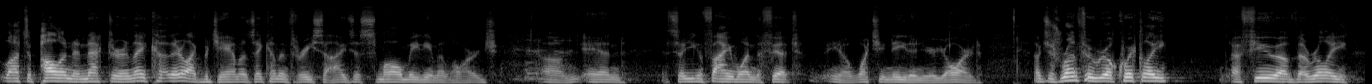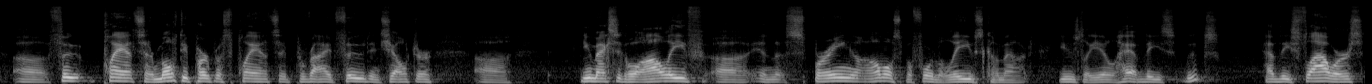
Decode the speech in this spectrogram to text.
lots of pollen and nectar, and they they're like pajamas. They come in three sizes: small, medium, and large. Um, and so you can find one to fit you know what you need in your yard. I'll just run through real quickly a few of the really uh, food plants that are multi-purpose plants that provide food and shelter. Uh, New Mexico olive uh, in the spring, almost before the leaves come out. Usually it'll have these, oops, have these flowers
